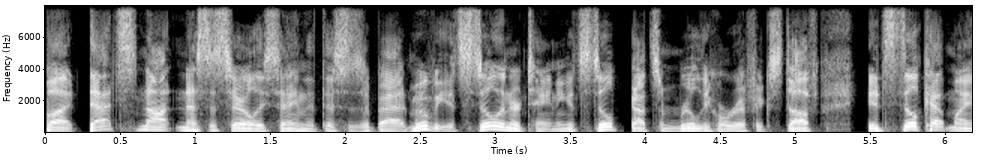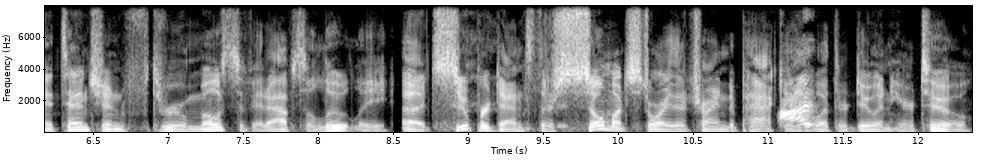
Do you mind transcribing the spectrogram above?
but that's not necessarily saying that this is a bad movie. It's still entertaining. It's still got some really horrific stuff. It still kept my attention through most of it. Absolutely, uh, it's super dense. There's so much story they're trying to pack into I- what they're doing here too.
